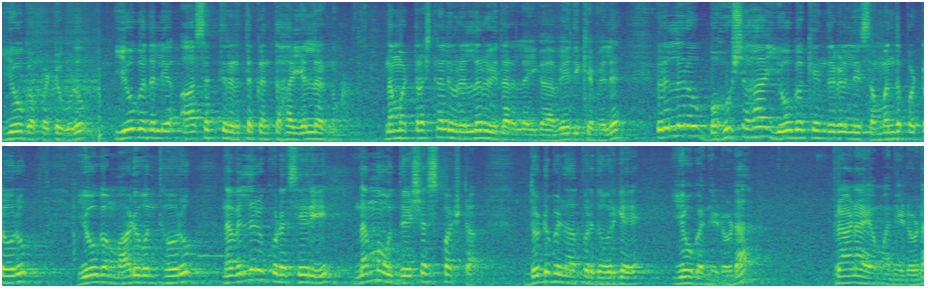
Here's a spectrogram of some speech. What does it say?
ಯೋಗ ಪಟುಗಳು, ಯೋಗದಲ್ಲಿ ಆಸಕ್ತಿ ಇರತಕ್ಕಂತಹ ಎಲ್ಲರನ್ನು, ನಮ್ಮ ಟ್ರಸ್ಟ್ನಲ್ಲಿ ಇವರೆಲ್ಲರೂ ಇದ್ದಾರಲ್ಲ ಈಗ ವೇದಿಕೆ ಮೇಲೆ. ಇವರೆಲ್ಲರೂ ಬಹುಶಃ ಯೋಗ ಕೇಂದ್ರಗಳಲ್ಲಿ ಸಂಬಂಧಪಟ್ಟವರು, ಯೋಗ ಮಾಡುವಂಥವರು, ನಾವೆಲ್ಲರೂ ಕೂಡ ಸೇರಿ ನಮ್ಮ ಉದ್ದೇಶ ಸ್ಪಷ್ಟ. ದೊಡ್ಡಬಳ್ಳಾಪುರದವರಿಗೆ ಯೋಗ ನೀಡೋಣ, ಪ್ರಾಣಾಯಾಮ ನೀಡೋಣ.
